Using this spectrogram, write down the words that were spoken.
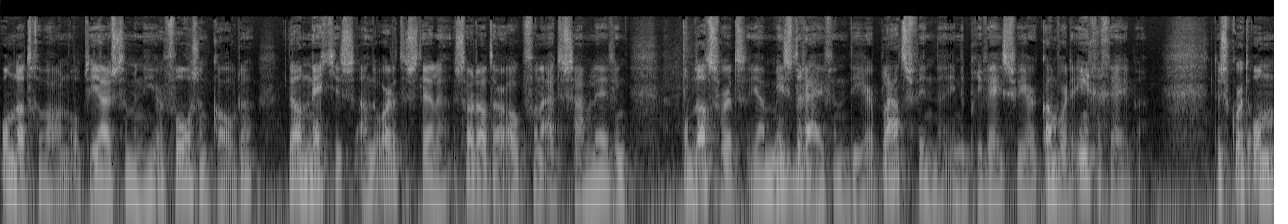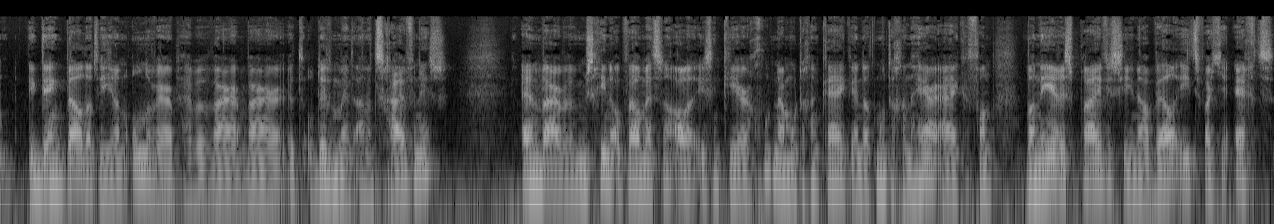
om dat gewoon op de juiste manier, volgens een code... wel netjes aan de orde te stellen. Zodat er ook vanuit de samenleving op dat soort ja, misdrijven... die er plaatsvinden in de privésfeer, kan worden ingegrepen. Dus kortom, ik denk wel dat we hier een onderwerp hebben... waar, waar het op dit moment aan het schuiven is... En waar we misschien ook wel met z'n allen eens een keer goed naar moeten gaan kijken... en dat moeten gaan herijken van wanneer is privacy nou wel iets... wat je echt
